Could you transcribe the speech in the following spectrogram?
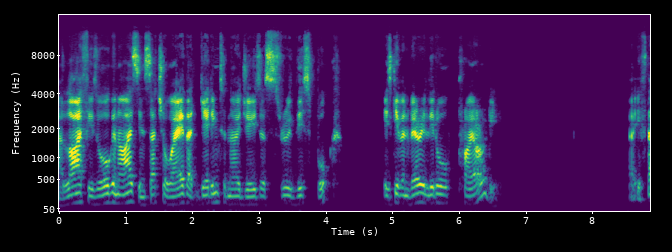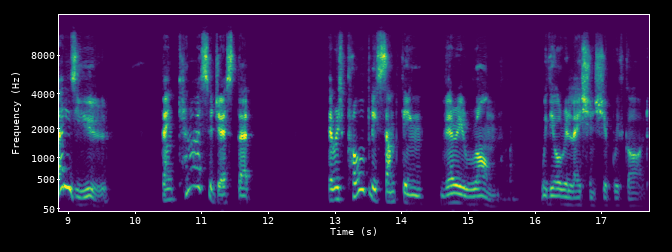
Uh, life is organized in such a way that getting to know Jesus through this book is given very little priority. If that is you, then can I suggest that there is probably something very wrong with your relationship with God?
